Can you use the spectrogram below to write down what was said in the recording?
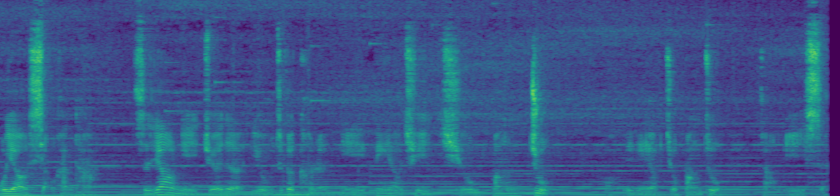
不要小看它，只要你觉得有这个可能，你一定要去求帮助。哦一定要求帮助，找医生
